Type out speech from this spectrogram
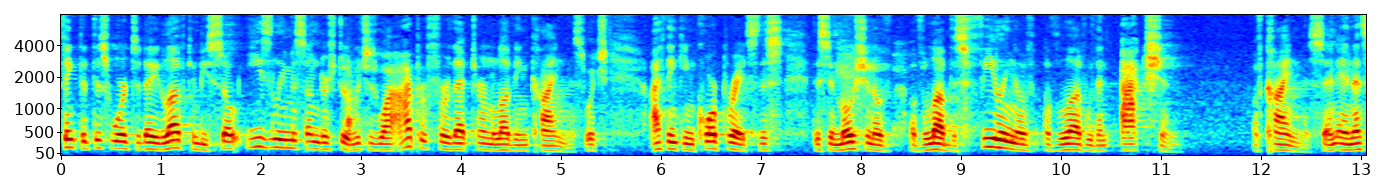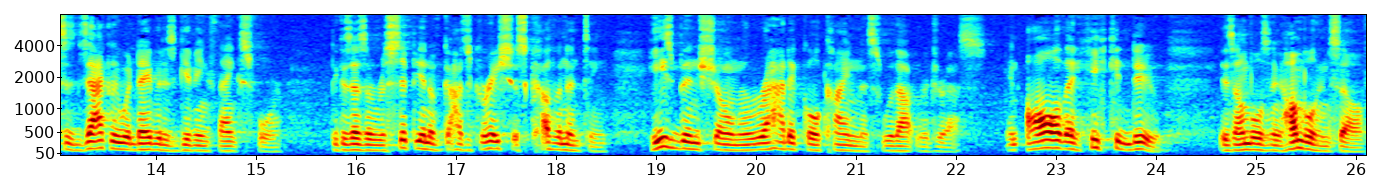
think that this word today, love, can be so easily misunderstood, which is why I prefer that term loving kindness, which I think incorporates this, this emotion of, of love, this feeling of, of love with an action of kindness. And, and that's exactly what David is giving thanks for. Because as a recipient of God's gracious covenanting, he's been shown radical kindness without redress. And all that he can do is humble, humble himself,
